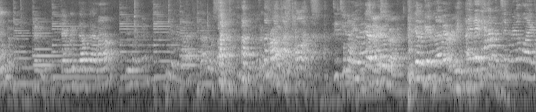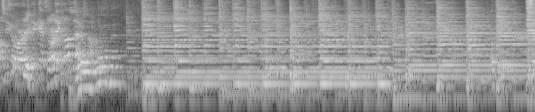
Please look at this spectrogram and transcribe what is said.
Oh, can we dub that out? Can we That was the crowd response. Did you know? You got a good memory. And it happens in real life I'm too. sorry. They get, Sorry. they love that song. Okay, so,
